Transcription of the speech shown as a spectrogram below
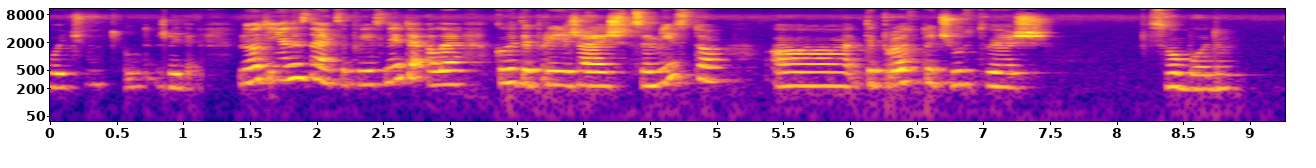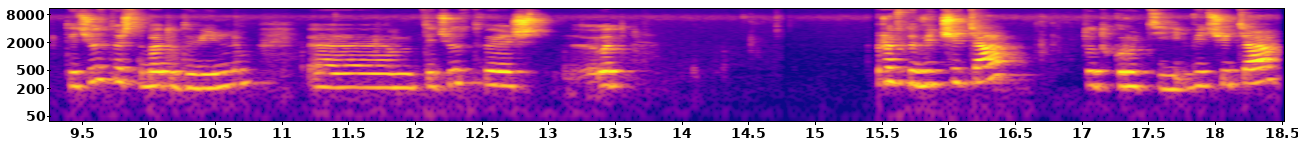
хочу тут жити. Ну от я не знаю, як це пояснити, але коли ти приїжджаєш в це місто, а, ти просто чувствуєш свободу. Ти чувствуєш себе тут вільним, е, ти чувствуєш. От, Просто відчуття тут круті. Відчуття.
